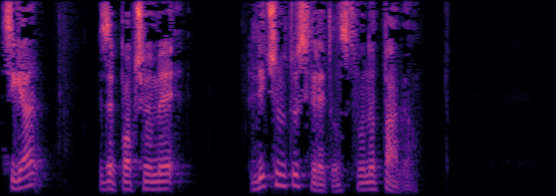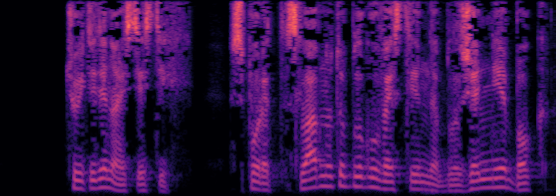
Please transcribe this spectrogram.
Сега започваме личното свидетелство на Павел. Чуйте 11 стих. Според славното благовестие на блаженния Бог,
